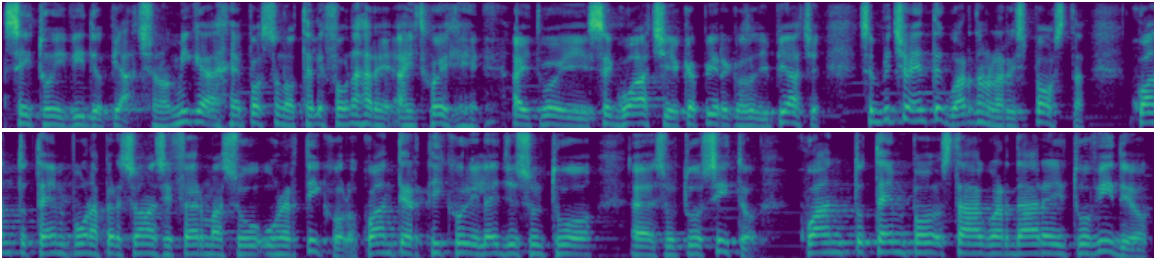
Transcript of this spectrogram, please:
se i tuoi video piacciono, mica possono telefonare ai tuoi, ai tuoi, seguaci e capire cosa gli piace, semplicemente guardano la risposta, quanto tempo una persona si ferma su un articolo, quanti articoli legge sul tuo, eh, sul tuo sito, quanto tempo sta a guardare il tuo video,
